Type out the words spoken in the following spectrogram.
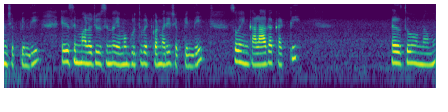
అని చెప్పింది. ఏ సినిమాలో చూసిందో ఏమో గుర్తుపెట్టుకొని మరీ చెప్పింది. సో ఇంకా అలాగా కట్టి వెళ్తూ ఉన్నాము.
